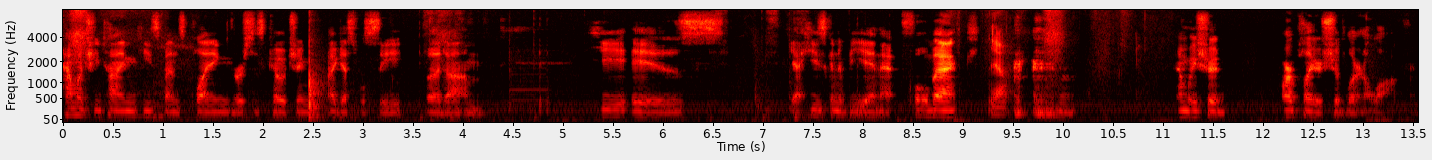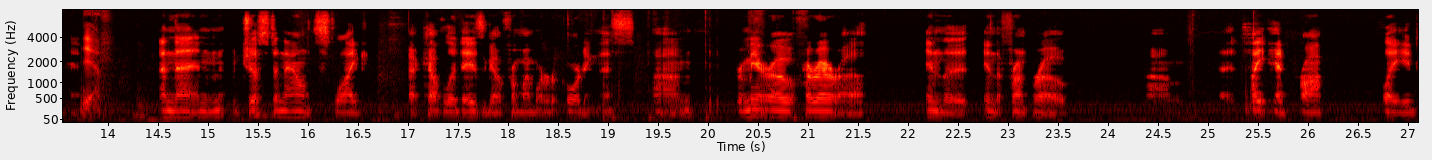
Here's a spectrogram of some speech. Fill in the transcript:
how much time he spends playing versus coaching, I guess we'll see. But um, he is, yeah, he's going to be in at fullback. Yeah. and we should, our players should learn a lot from him. Yeah. And then just announced like a couple of days ago from when we're recording this, um, Ramiro Herrera in the in the front row, um, tight head prop played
